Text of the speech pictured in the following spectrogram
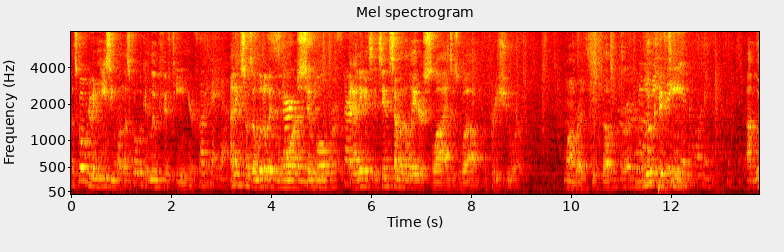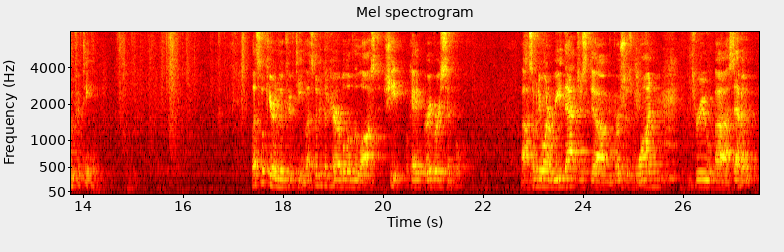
Let's go over to an easy one. Let's go look at Luke 15 here for a minute. Okay, yeah. I think this one's a little bit Start more easy. simple, Start and I think it's, it's in some of the later slides as well, I'm pretty sure. come on, Brad. It's good stuff. Luke 15. In the. Um, Luke 15. Let's look here in Luke 15. Let's look at the parable of the lost sheep. Okay, very, very simple. Uh, somebody want to read that? Just um, verses 1 through uh, 7?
